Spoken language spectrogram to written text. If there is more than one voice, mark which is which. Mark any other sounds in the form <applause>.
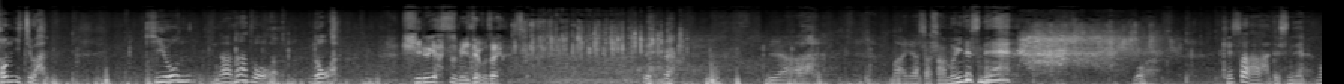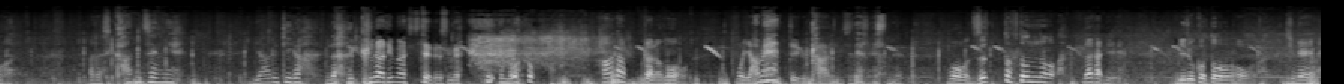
Speaker 1: こんにちは。気温7度の昼休みでございます。<laughs> いやー毎朝寒いですね。もう今朝ですねもう私完全にやる気がなくなりましてですね。<laughs> もう鼻からもうもうやめっていう感じでですねもうずっと布団の中にいることを決め、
